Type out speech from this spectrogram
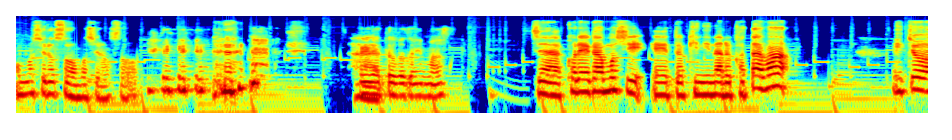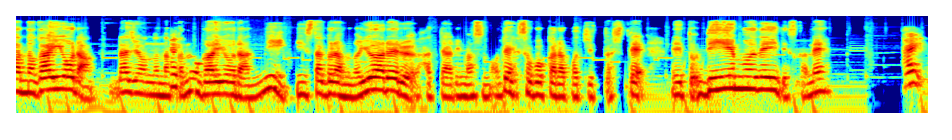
面白そう、面白そう。ありはいがとうございます。じゃあ、これがもし、えっ、と、気になる方は、一応、あの、概要欄、ラジオの中の概要欄に、インスタグラムの URL 貼ってありますので、そこからポチッとして、えっ、と、DM でいいですかね？はい、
